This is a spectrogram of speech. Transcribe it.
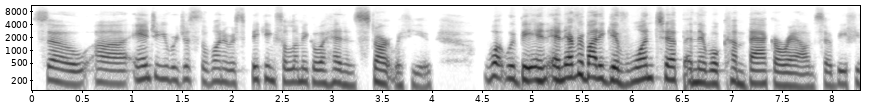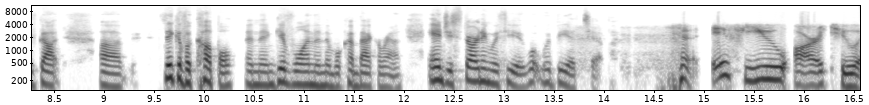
So, uh, Angie, you were just the one who was speaking, so let me go ahead and start with you. What would be and, and everybody give one tip, and then we'll come back around. So, if you've got uh, think of a couple, and then give one, and then we'll come back around. Angie, starting with you, what would be a tip? if you are to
